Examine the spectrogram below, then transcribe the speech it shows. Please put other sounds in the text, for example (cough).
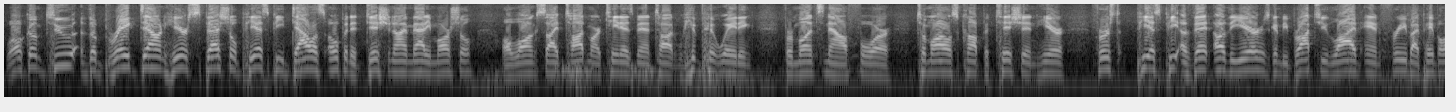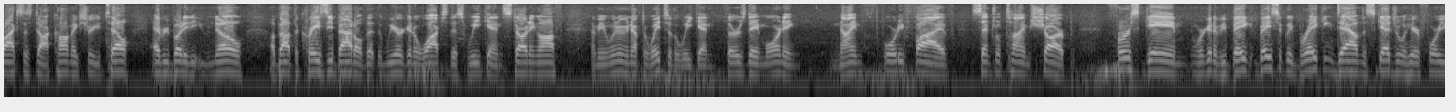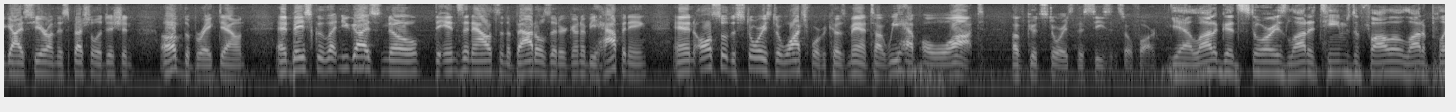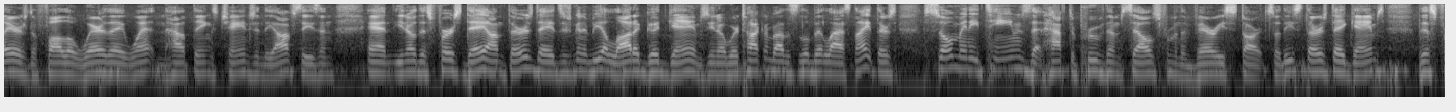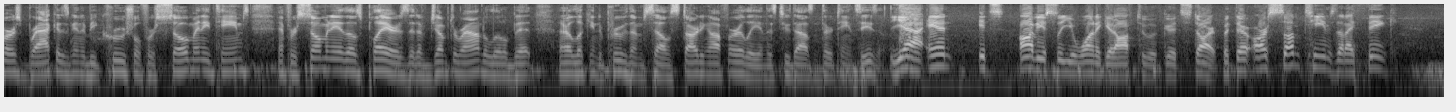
Welcome to the breakdown here, special PSP Dallas Open edition. I'm Matty Marshall alongside Todd Martinez. Man, Todd, (laughs) we've been waiting for months now for tomorrow's competition here. First PSP event of the year is going to be brought to you live and free by PaintballAccess.com. Make sure you tell everybody that you know about the crazy battle that we are going to watch this weekend. Starting off, I mean, we don't even have to wait till the weekend. Thursday morning, 9:45 Central Time sharp first game. We're going to be ba- basically breaking down the schedule here for you guys here on this special edition of the breakdown, and basically letting you guys know the ins and outs and the battles that are going to be happening, and also the stories to watch for. Because man, Todd, we have a lot of good stories this season so far. Yeah, a lot of good stories, a lot of teams to follow, a lot of players to follow where they went and how things changed in the offseason. And, you know, this first day on Thursday, there's going to be a lot of good games. You know, we are talking about this a little bit last night. There's so many teams that have to prove themselves from the very start. So these Thursday games, this first bracket is going to be crucial for so many teams and for so many of those players that have jumped around a little bit and are looking to prove themselves starting off early in this 2013 season. Yeah, and it's obviously you want to get off to a good start, but there are some teams that I think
